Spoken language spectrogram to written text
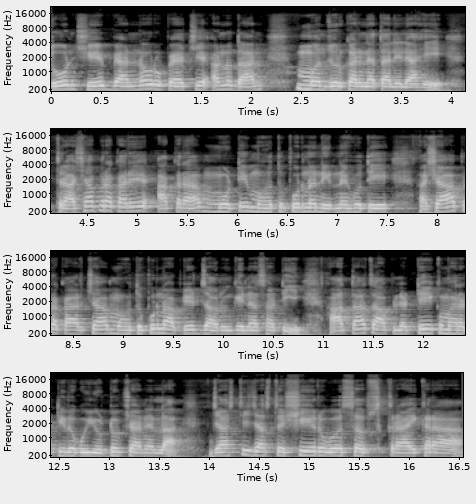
दोनशे ब्याण्णव रुपयाचे अनुदान मंजूर करण्यात आलेले आहे. तर अशा प्रकारे अकरा मोठे महत्त्वपूर्ण निर्णय होते. अशा प्रकारच्या महत्त्वपूर्ण अपडेट जाणून घेण्यासाठी आताच आपल्या टेक मराठी रघु यूट्यूब चॅनलला जास्तीत जास्त शेअर व सबस्क्राईब करा.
